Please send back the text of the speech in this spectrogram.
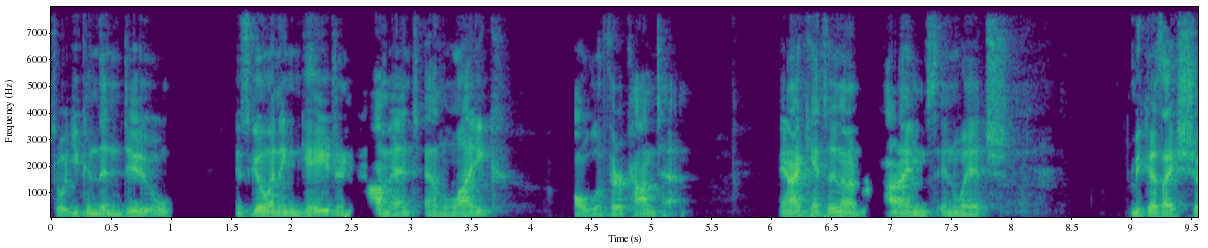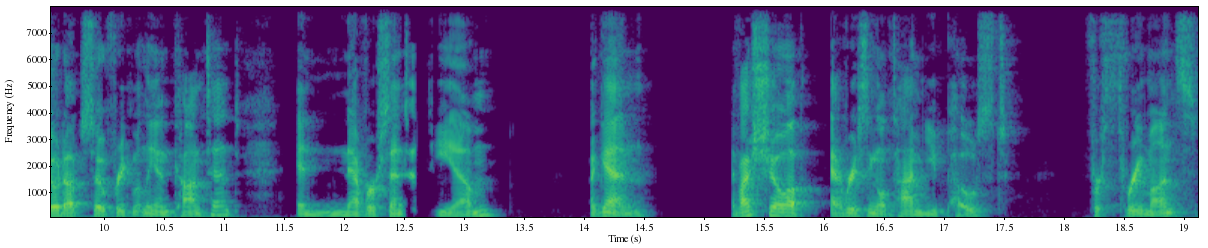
So what you can then do is go and engage and comment and like all of their content. And I can't tell you the number of times in which, because I showed up so frequently in content and never sent a DM, again, if I show up every single time you post for three months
